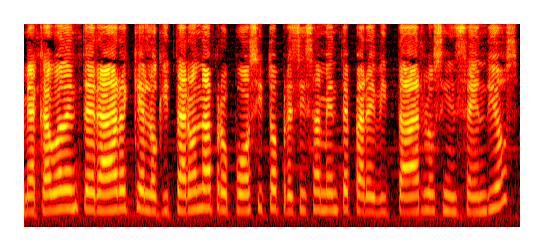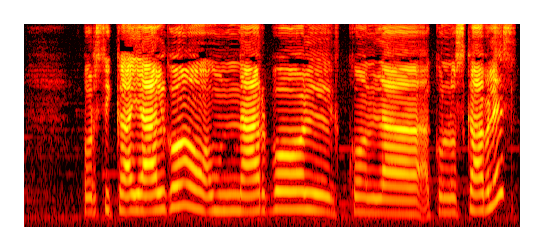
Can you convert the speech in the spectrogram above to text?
me acabo de enterar que lo quitaron a propósito precisamente para evitar los incendios. Por si cae algo, un árbol con, la, con los cables,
